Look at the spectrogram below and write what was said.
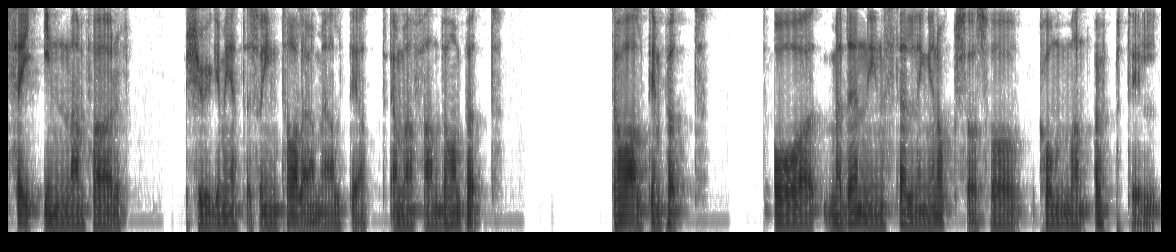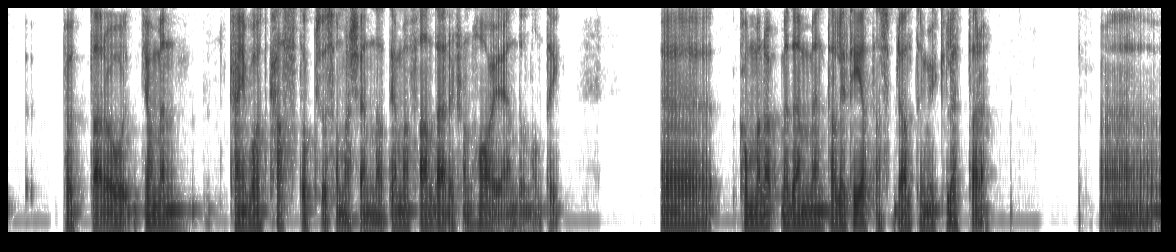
säg innanför 20 meter så intalar jag mig alltid att, ja men fan du har en putt. Du har alltid en putt. Och med den inställningen också så kommer man upp till puttar och ja men kan ju vara ett kast också som man känner att ja men fan därifrån har jag ändå någonting. Eh, kommer man upp med den mentaliteten så blir allting mycket lättare. Eh,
